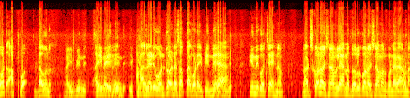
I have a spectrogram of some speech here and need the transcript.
Note up down. అయిపోయింది. అయిపోయింది. ఆల్రెడీ ఒంట్లో ఉండే సత్తా కూడా అయిపోయింది. కిందికి వచ్చేసినాం. నడుచుకొని వచ్చినాంలే అన్న దొల్లుకొని వచ్చినాం అనుకున్నారు అన్న.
